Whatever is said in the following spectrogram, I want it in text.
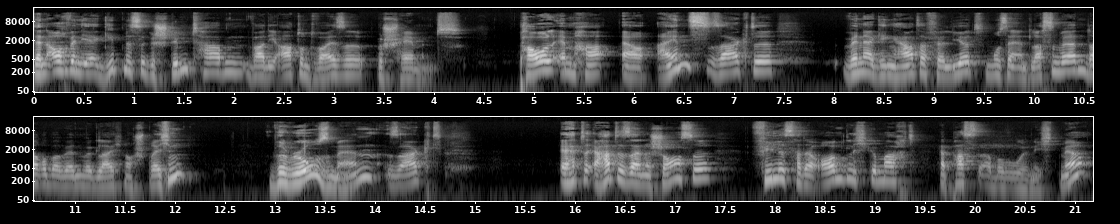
denn auch wenn die Ergebnisse gestimmt haben, war die Art und Weise beschämend. Paul MHR1 sagte, wenn er gegen Hertha verliert, muss er entlassen werden. Darüber werden wir gleich noch sprechen. The Roseman sagt, er hatte, er hatte seine Chance, vieles hat er ordentlich gemacht, er passt aber wohl nicht mehr.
